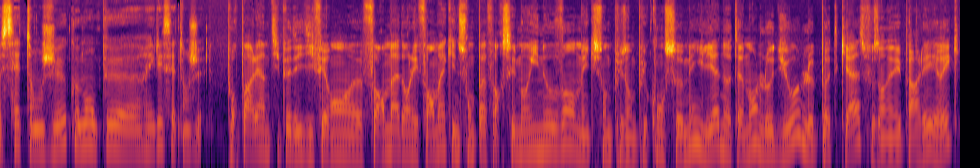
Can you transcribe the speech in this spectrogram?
cet enjeu? Comment on peut régler cet enjeu? Pour parler un petit peu des différents euh, formats dans les formats qui ne sont pas forcément innovants mais qui sont de plus en plus consommés, il y a notamment l'audio, le podcast, vous en avez parlé Eric,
